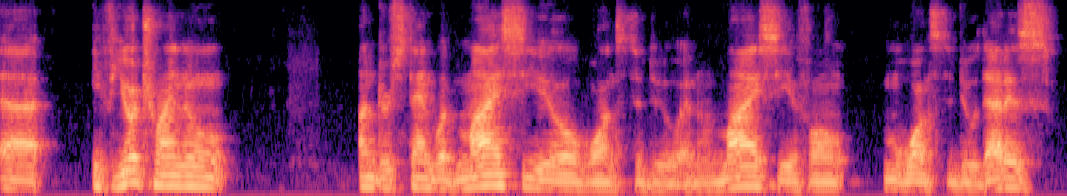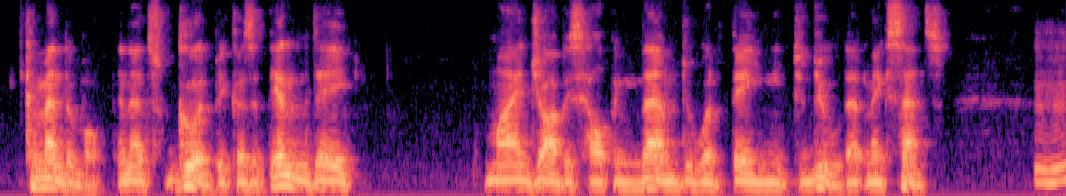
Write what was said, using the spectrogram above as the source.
uh, if you're trying to understand what my CEO wants to do and what my CFO wants to do, that is commendable and that's good because at the end of the day, my job is helping them do what they need to do. That makes sense. Mm-hmm.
